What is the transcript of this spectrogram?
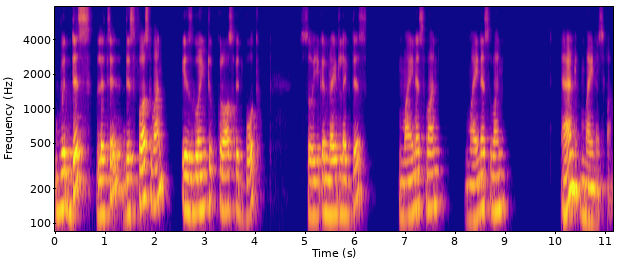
with this let's say this first one is going to cross with both. So you can write like this minus 1 minus 1 and minus 1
